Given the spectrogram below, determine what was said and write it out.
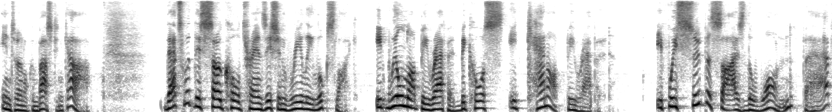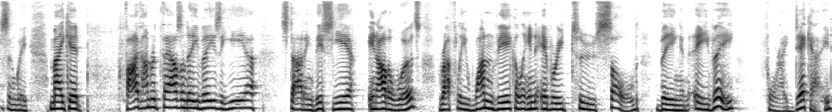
internal combustion car. That's what this so called transition really looks like. It will not be rapid because it cannot be rapid. If we supersize the wand, perhaps, and we make it 500,000 EVs a year starting this year, in other words, roughly one vehicle in every two sold being an EV for a decade,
